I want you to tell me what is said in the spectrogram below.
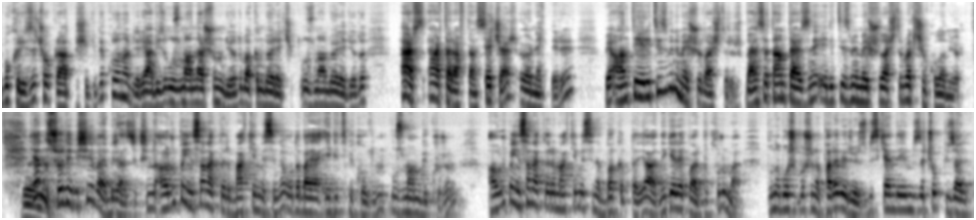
bu krizi çok rahat bir şekilde kullanabilir. Ya biz uzmanlar şunu diyordu bakın böyle çıktı. Uzman böyle diyordu. Her, her taraftan seçer örnekleri ve anti-elitizmini meşrulaştırır. Bense tam tersine elitizmi meşrulaştırmak için kullanıyorum. Yalnız şöyle bir şey var birazcık. Şimdi Avrupa İnsan Hakları Mahkemesi'ne o da bayağı elit bir kurum, uzman bir kurum. Avrupa İnsan Hakları Mahkemesi'ne bakıp da ya ne gerek var bu kuruma buna boş boşuna para veriyoruz biz kendi evimizde çok güzel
